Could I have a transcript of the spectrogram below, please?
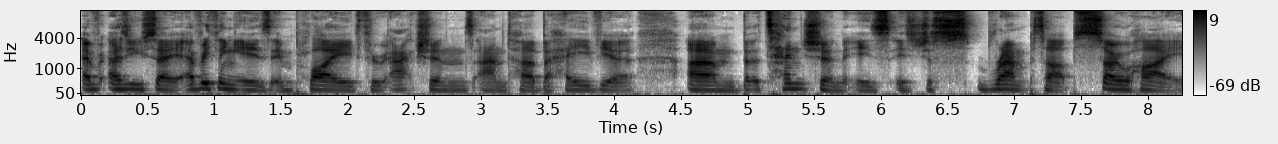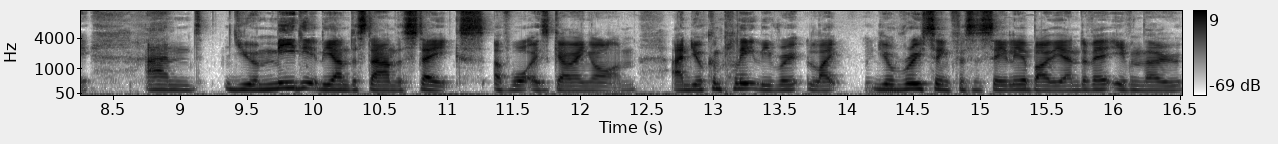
as you say, everything is implied through actions and her behavior, um, but the tension is is just ramped up so high. And you immediately understand the stakes of what is going on, and you're completely roo- like you're rooting for Cecilia by the end of it, even though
